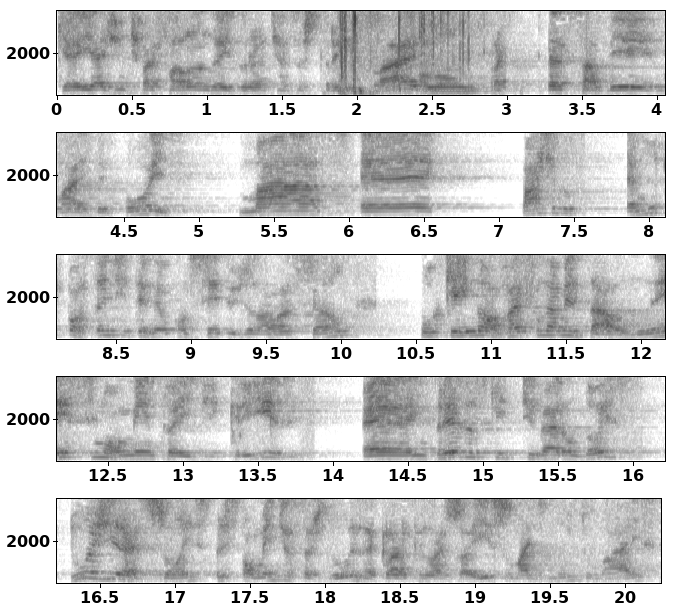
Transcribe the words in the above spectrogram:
que aí a gente vai falando aí durante essas três lives, para quem quiser saber mais depois. Mas é, parte do, é muito importante entender o conceito de inovação, porque inovar é fundamental. Nesse momento aí de crise, é, empresas que tiveram dois, duas direções, principalmente essas duas, é claro que não é só isso, mas muito mais,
